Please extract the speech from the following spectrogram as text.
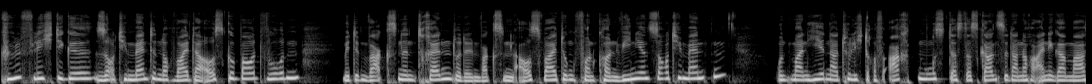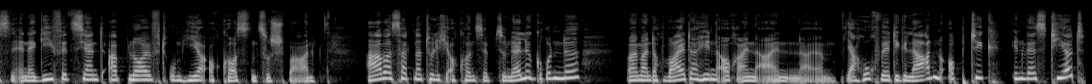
kühlpflichtige Sortimente noch weiter ausgebaut wurden mit dem wachsenden Trend oder den wachsenden Ausweitung von Convenience-Sortimenten. Und man hier natürlich darauf achten muss, dass das Ganze dann noch einigermaßen energieeffizient abläuft, um hier auch Kosten zu sparen. Aber es hat natürlich auch konzeptionelle Gründe, weil man doch weiterhin auch in eine ähm, ja, hochwertige Ladenoptik investiert,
